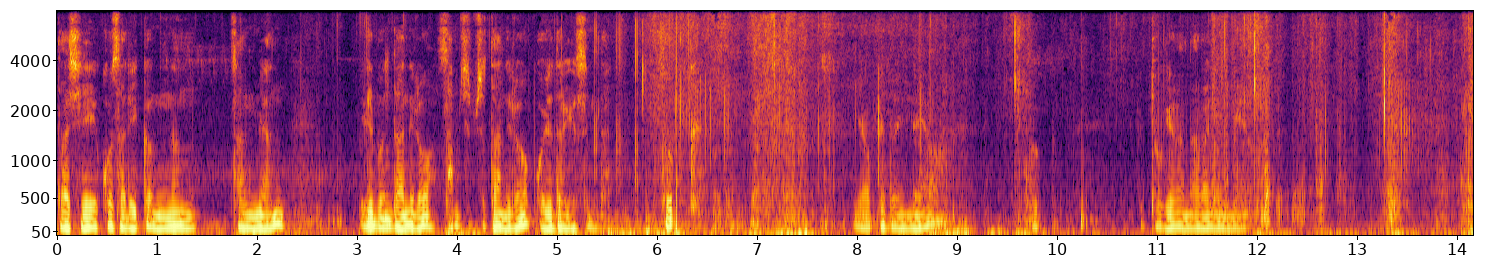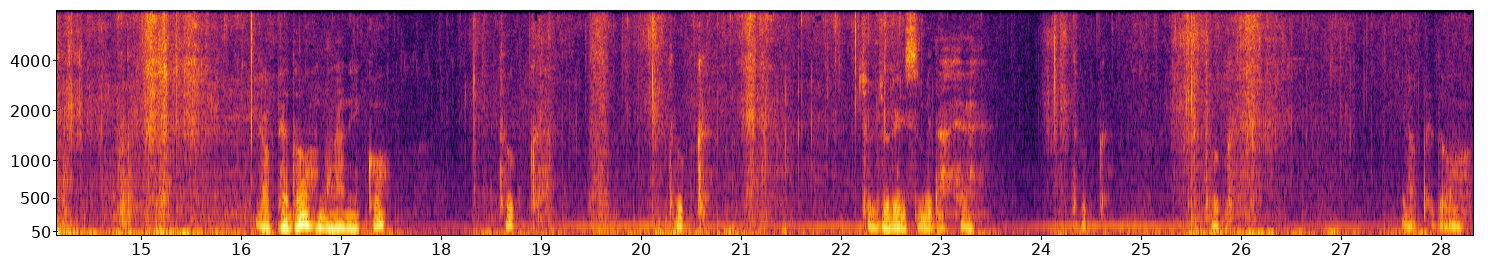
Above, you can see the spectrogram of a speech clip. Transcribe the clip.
다시 고사리 꺾는 장면 1분 단위로 30초 단위로 보여드리겠습니다. 툭. 옆에도 있네요. 툭. 두 개가 나란히 있네요. 옆에도 나란히 있고 툭, 툭, 줄줄이 있습니다. 예. 툭, 툭, 옆에도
